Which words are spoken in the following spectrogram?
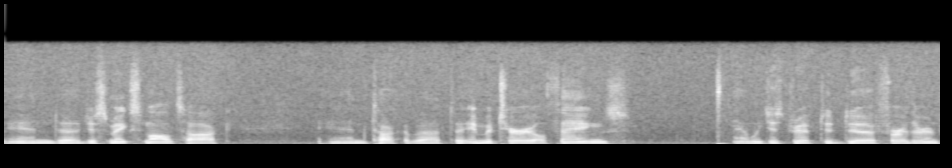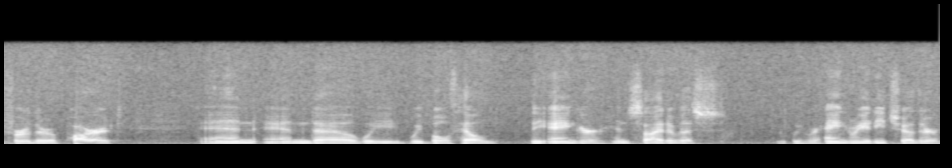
and uh, just make small talk and talk about uh, immaterial things. And we just drifted further and further apart. And, and uh, we, we both held the anger inside of us. We were angry at each other.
